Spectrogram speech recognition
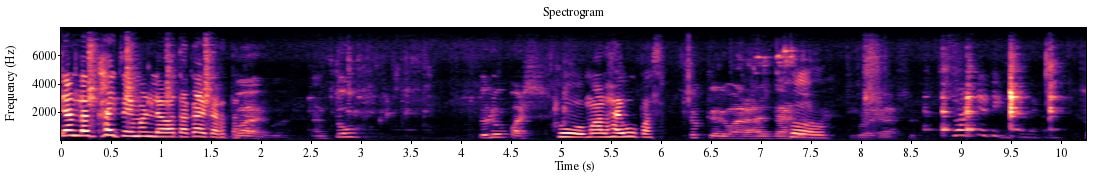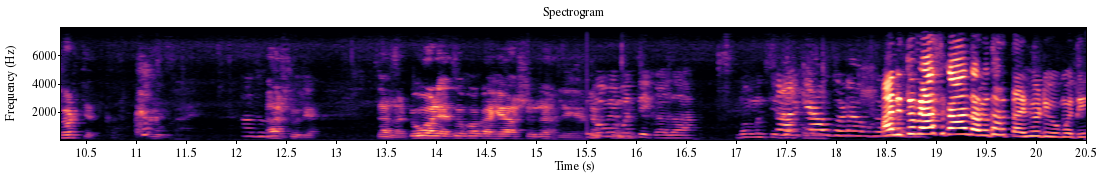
त्यांनाच खायचंय म्हणल्यावर आता काय करता? बर बर. आणि तू? तुला उपास. हो मला हाय उपास. शुक्रवार आज धरला हो. बरं असू. सोडतात का? असू द्या. चला डोळ्याचं बघा हे असं झाले सारखे अवघड अवघड. आणि तुम्ही असं का अंधार धरताय व्हिडिओमध्ये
